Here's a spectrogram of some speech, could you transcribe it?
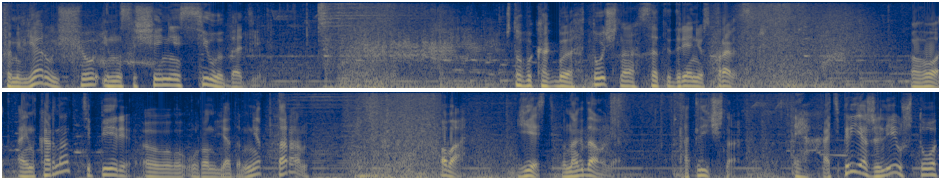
фамильяру еще и насыщение силы дадим. Чтобы как бы точно с этой дрянью справиться. Вот. А инкарнат теперь э, урон ядом нет. Таран. Оба. Есть. В нокдауне. Отлично. Эх, а теперь я жалею, что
